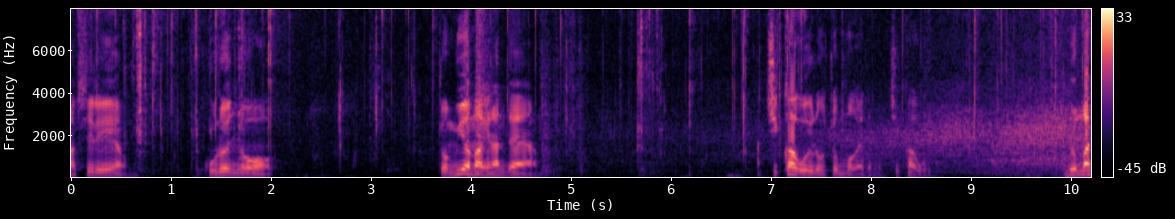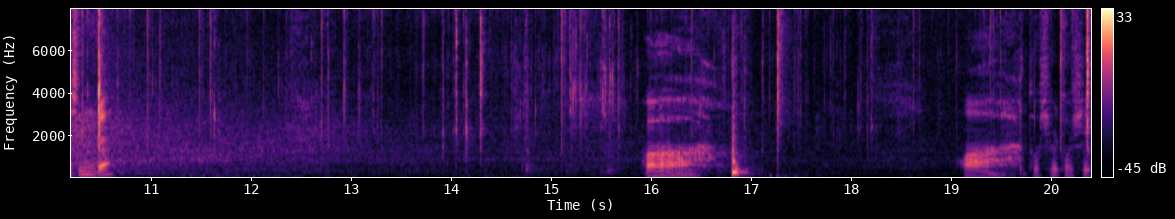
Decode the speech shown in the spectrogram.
확실히 굴은 요 좀 위험하긴 한데 직화구이로 좀 먹어야 됩니다. 직화구이. 너무 맛있는데? 와. 와, 도실도실.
